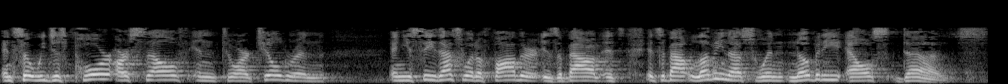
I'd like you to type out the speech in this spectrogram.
And so we just pour ourselves into our children and you see, that's what a father is about. It's, it's about loving us when nobody else does.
